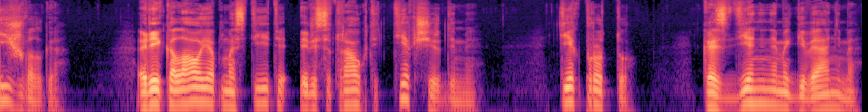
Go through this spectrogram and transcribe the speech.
Išvalga reikalauja apmastyti ir įsitraukti tiek širdimi, tiek protu, kasdieninėme gyvenime,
